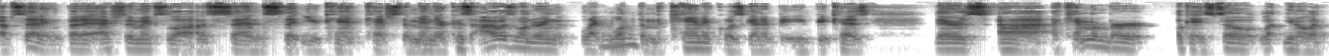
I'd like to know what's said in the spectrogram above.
upsetting, but it actually makes a lot of sense that you can't catch them in there. Because I was wondering like Mm-hmm. what the mechanic was going to be because there's uh I can't remember. Okay, so you know like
